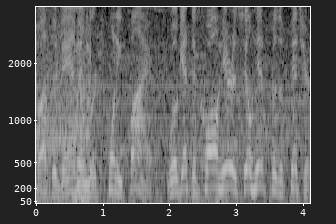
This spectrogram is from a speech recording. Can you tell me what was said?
But the damage number 25 will get the call here as he'll hit for the pitcher.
